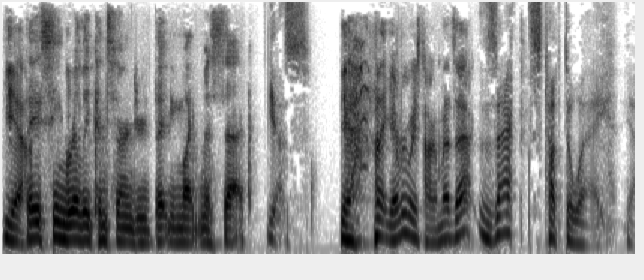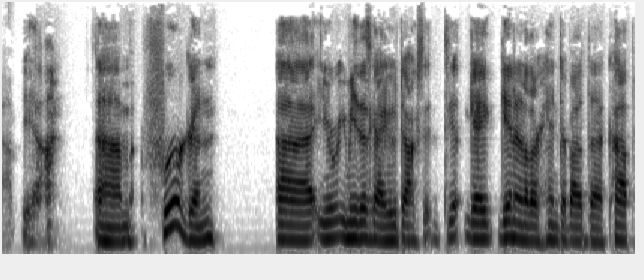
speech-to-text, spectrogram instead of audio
Yeah, They seem really concerned that you might miss Zach. Yes. Yeah, like everybody's talking about Zach. Zach's tucked away. Yeah. Yeah. Um, Frurgan, uh, you, you meet this guy who talks again another hint about the cup.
